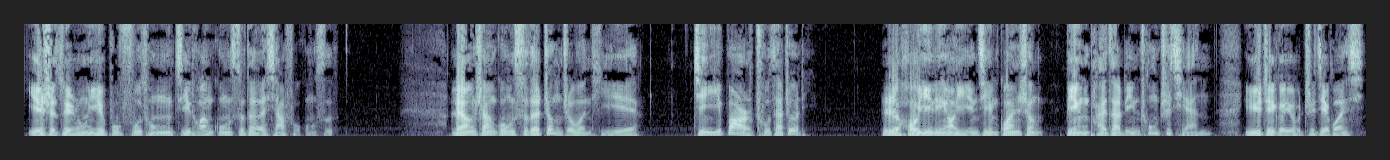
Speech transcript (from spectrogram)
也是最容易不服从集团公司的下属公司。梁山公司的政治问题，近一半出在这里。日后一定要引进关胜，并排在林冲之前，与这个有直接关系。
